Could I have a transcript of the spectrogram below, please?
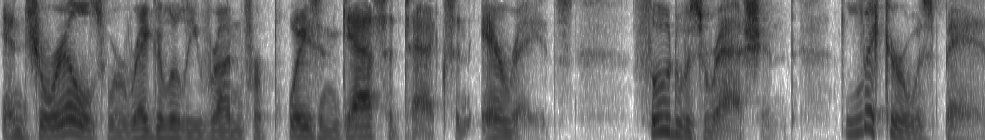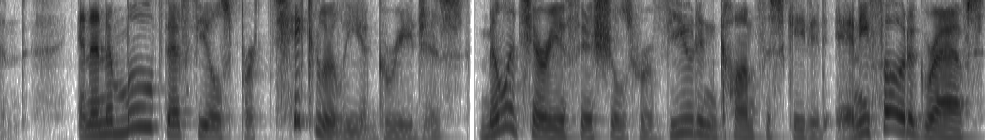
and drills were regularly run for poison gas attacks and air raids. Food was rationed, liquor was banned, and in a move that feels particularly egregious, military officials reviewed and confiscated any photographs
